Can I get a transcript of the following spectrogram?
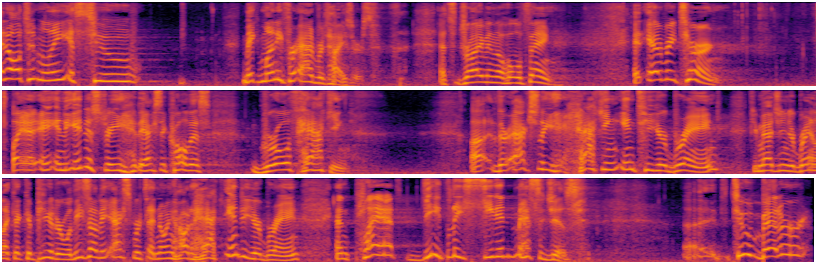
And ultimately, it's to make money for advertisers. That's driving the whole thing. At every turn, in the industry, they actually call this growth hacking. Uh, they're actually hacking into your brain. If you imagine your brain like a computer, well, these are the experts at knowing how to hack into your brain and plant deeply seated messages uh, to better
